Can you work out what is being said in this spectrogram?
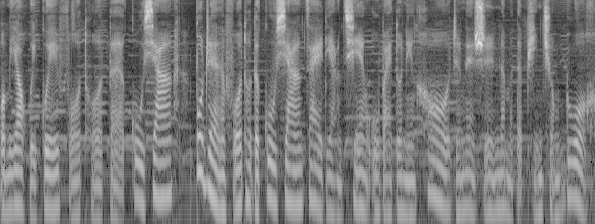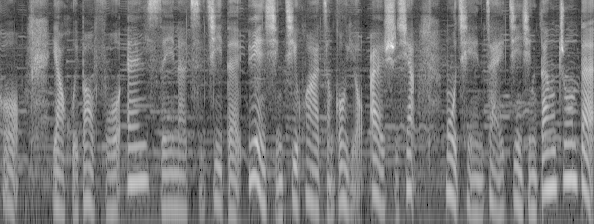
我们要回归佛陀的故乡。不忍佛陀的故乡在两千五百多年后仍然是那么的贫穷落后，要回报佛恩，所以呢，慈济的愿行计划总共有二十项，目前在进行当中的。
